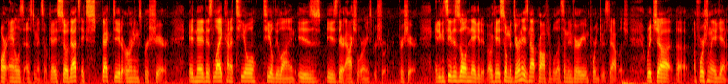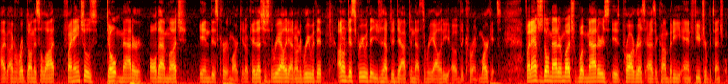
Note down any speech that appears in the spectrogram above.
are analyst estimates. Okay, so that's expected earnings per share and then this light kind of teal tealy line is is their actual earnings per share per share. And you can see this is all negative. Okay, so Moderna is not profitable. That's something very important to establish. Which, uh, uh, unfortunately, again, I've, I've ripped on this a lot. Financials don't matter all that much in this current market. Okay, that's just the reality. I don't agree with it. I don't disagree with it. You just have to adapt, and that's the reality of the current markets. Financials don't matter much. What matters is progress as a company and future potential.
